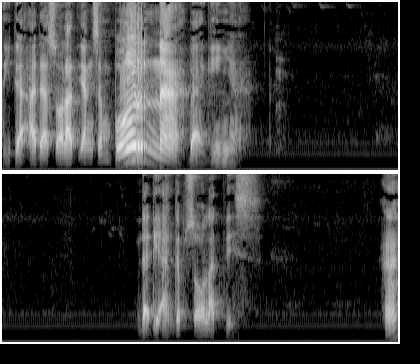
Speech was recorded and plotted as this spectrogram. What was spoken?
tidak ada solat yang sempurna baginya tidak dianggap sholat wis Hah?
